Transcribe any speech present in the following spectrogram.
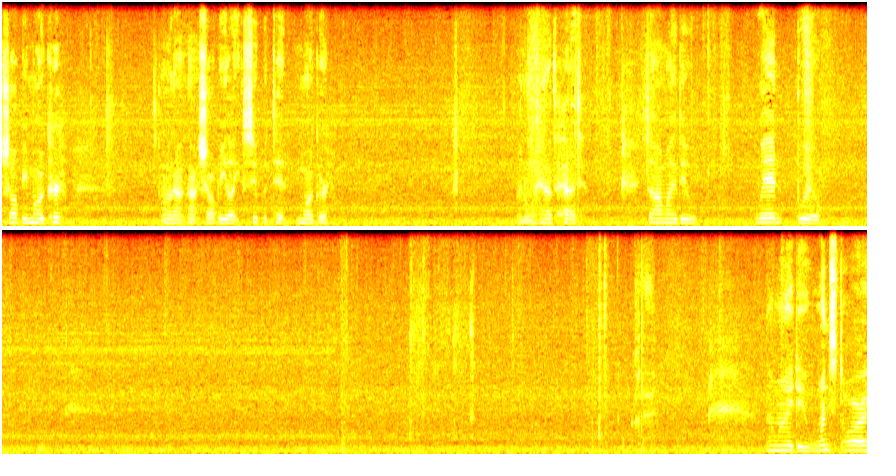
Sharpie marker. Oh, not, not Sharpie, like Super Tip marker. I don't have that. So I'm going to do red, blue. I do one star.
